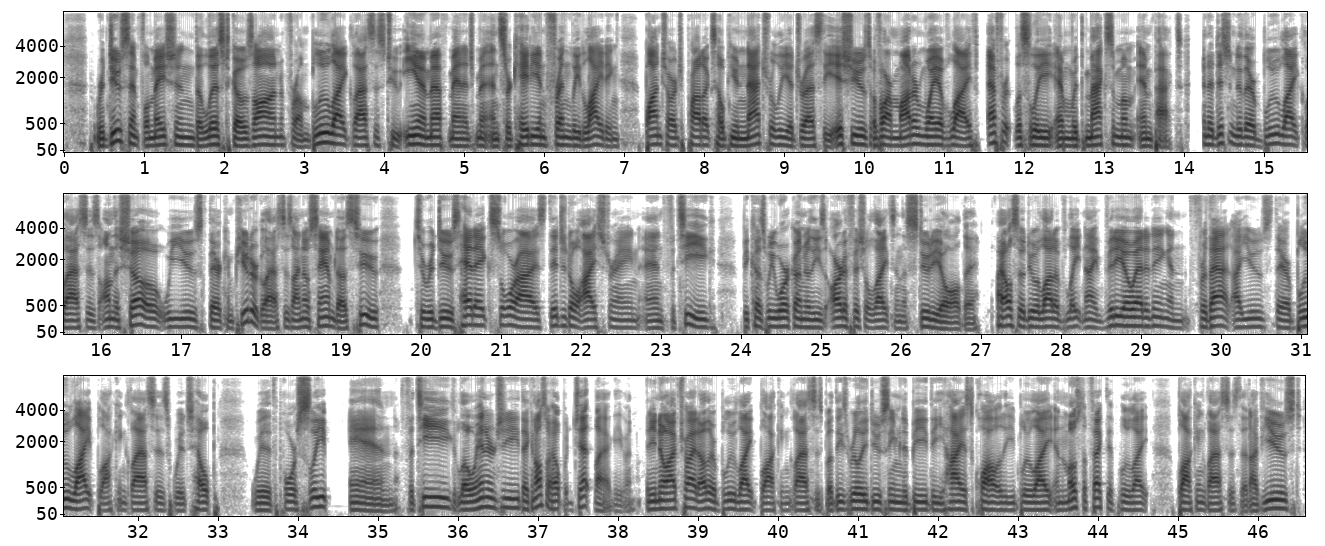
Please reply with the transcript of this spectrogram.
inflammation. The list goes on from blue light glasses to EMF management and circadian friendly lighting. Boncharge products help you naturally address the issues of our modern way of life effortlessly and with maximum impact. In addition to their blue light glasses on the show, we use their computer glasses. I know Sam does too to reduce headaches, sore eyes, digital eye strain, and fatigue because we work under these artificial lights in the studio all day. I also do a lot of late night video editing, and for that, I use their blue light blocking glasses, which help with poor sleep and fatigue, low energy. They can also help with jet lag, even. And you know, I've tried other blue light blocking glasses, but these really do seem to be the highest quality blue light and most effective blue light blocking glasses that I've used.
